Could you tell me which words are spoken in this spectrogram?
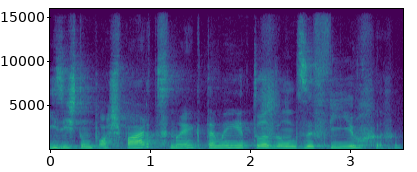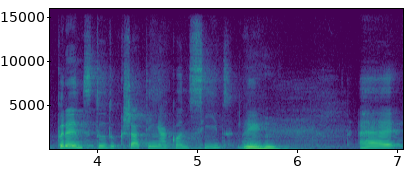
Existe um pós-parte, não é? Que também é todo um desafio perante tudo o que já tinha acontecido, não é? Uhum. Uh,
